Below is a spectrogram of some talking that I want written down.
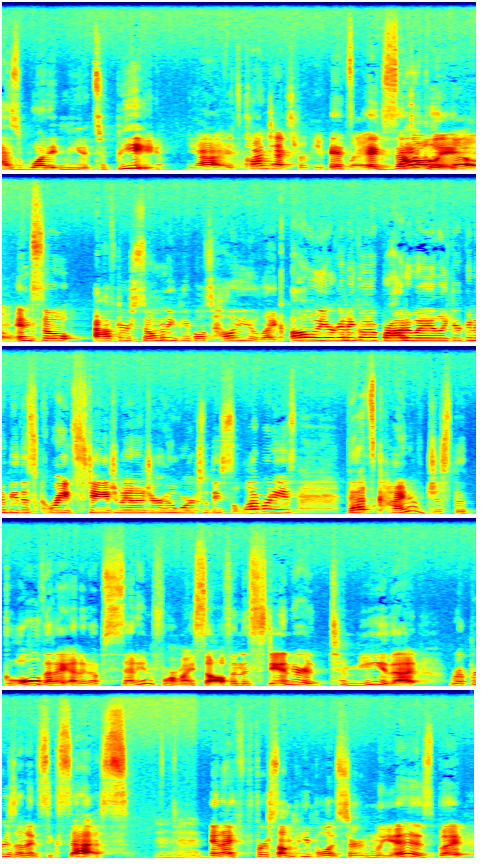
as what it needed to be. Yeah, it's context for people, it's, right? Exactly. And so after so many people tell you like, oh, you're gonna go to Broadway, like you're gonna be this great stage manager who works with these celebrities, that's kind of just the goal that I ended up setting for myself and the standard to me that represented success. Mm-hmm. And I, for some people, it certainly is. But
